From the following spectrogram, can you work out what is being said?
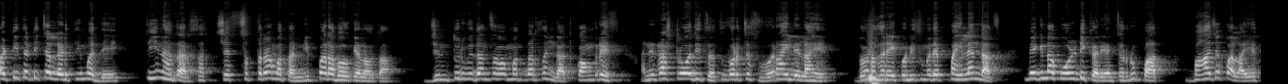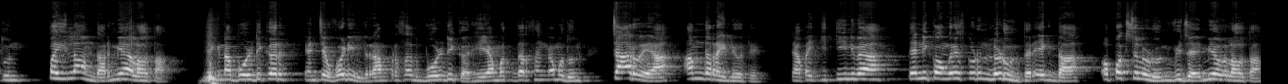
अटीतटीच्या लढतीमध्ये तीन हजार सातशे सतरा मतांनी पराभव केला होता. जिंतूर विधानसभा मतदारसंघात काँग्रेस आणि राष्ट्रवादीचंच वर्चस्व राहिलेलं आहे. दोन हजार एकोणीसमध्ये पहिल्यांदाच मेघना बोर्डीकर यांच्या रूपात भाजपाला येथून पहिला आमदार मिळाला होता. मेघना बोर्डीकर यांचे वडील रामप्रसाद बोर्डीकर हे या मतदारसंघामधून चार वेळा आमदार राहिले होते. त्यापैकी तीन वेळा त्यांनी काँग्रेसकडून लढून तर एकदा अपक्ष लढून विजय मिळवला होता.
